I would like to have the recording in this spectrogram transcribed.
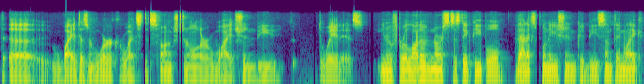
the why it doesn't work or why it's dysfunctional or why it shouldn't be the way it is. You know, for a lot of narcissistic people, that explanation could be something like,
